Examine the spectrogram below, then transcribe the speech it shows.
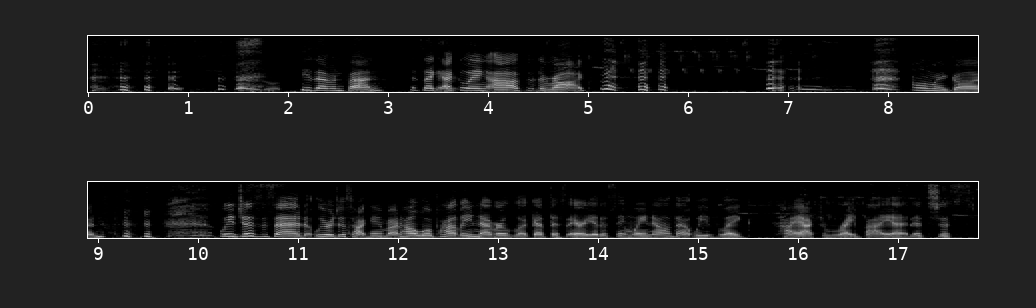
he's having fun. It's like echoing off the rocks. oh my god. we just said, we were just talking about how we'll probably never look at this area the same way now that we've like kayaked right by it. It's just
